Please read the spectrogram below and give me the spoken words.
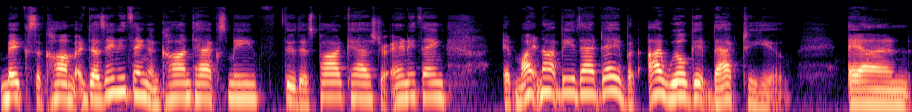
makes a comment does anything and contacts me through this podcast or anything it might not be that day but i will get back to you and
